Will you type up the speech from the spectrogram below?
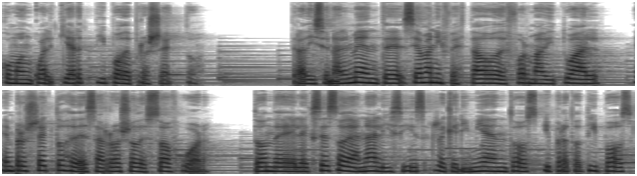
como en cualquier tipo de proyecto. Tradicionalmente se ha manifestado de forma habitual en proyectos de desarrollo de software, donde el exceso de análisis, requerimientos y prototipos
